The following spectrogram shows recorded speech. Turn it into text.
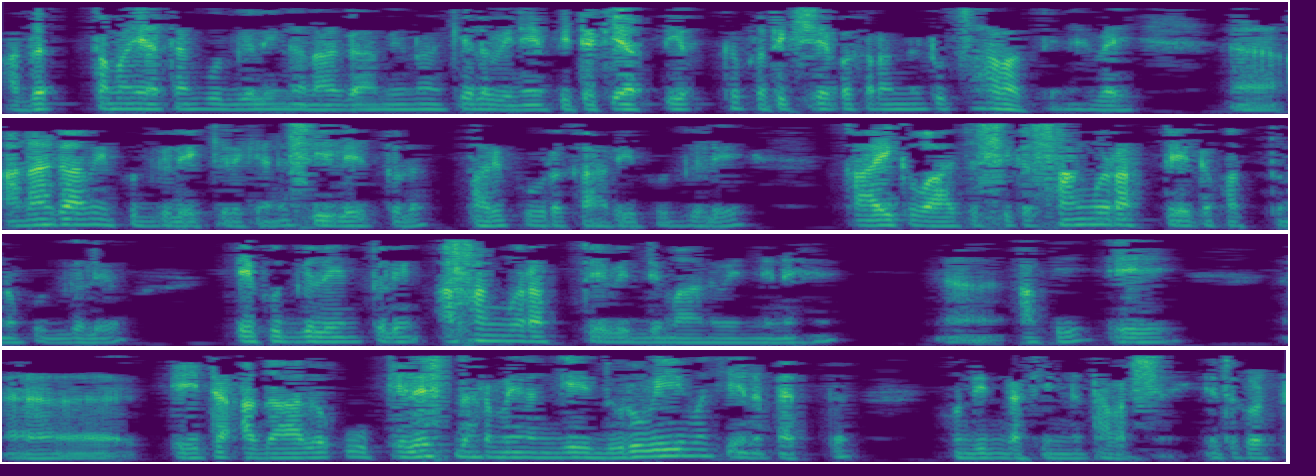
අද තමයි ඇතන් පුද්ගලයන් අනාගාමී වුණා කියලා විනය පිටකයක් එක්ක ප්‍රතික්ෂේප කරන්නට උත්සාහවත් වෙන්නේ. හැබැයි අනාගාමී පුද්ගලයෙක් කියලා කියන්නේ සීලය තුළ පරිපූර්ණකාරී පුද්ගලයෙක් කායික වාචසික සංවරත්වයටපත් වුණ පුද්ගලයෝ ඒ පුද්ගලයන් තුළින් අසංවරත්වයේ विद्यमान වෙන්නේ නැහැ අපි ඒ ඊට අදාළ වූ කෙලෙස් ධර්මයන්ගේ දුරවීම කියන පැත්ත හොඳින් දකින්නට අවශ්‍යයි. එතකොට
